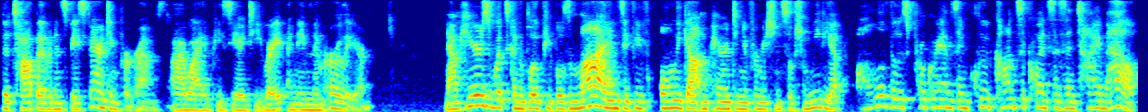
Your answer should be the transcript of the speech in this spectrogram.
the top evidence based parenting programs, IY, PCIT, right? I named them earlier. Now, here's what's going to blow people's minds if you've only gotten parenting information social media. All of those programs include consequences and timeout.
